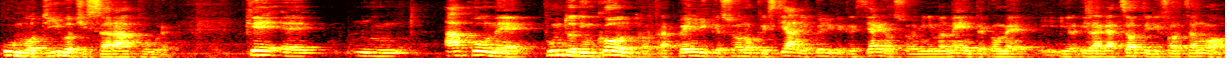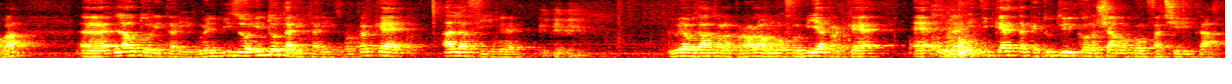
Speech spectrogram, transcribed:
un motivo ci sarà pure. Che eh, mh, ha come punto d'incontro tra quelli che sono cristiani e quelli che cristiani non sono minimamente, come i, i ragazzotti di Forza Nuova, eh, l'autoritarismo, il, il totalitarismo, perché alla fine lui ha usato la parola omofobia perché è un'etichetta che tutti riconosciamo con facilità,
